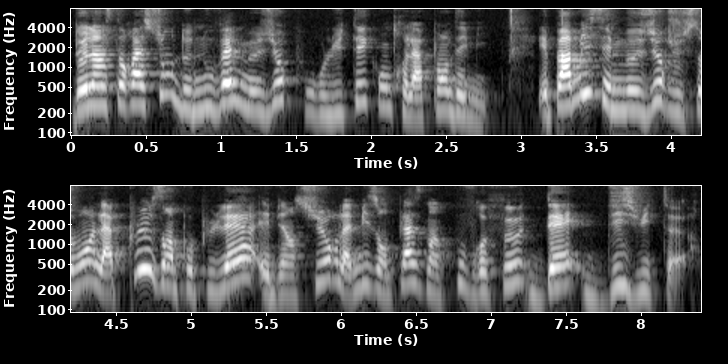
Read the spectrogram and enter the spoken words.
de l'instauration de nouvelles mesures pour lutter contre la pandémie. Et parmi ces mesures, justement, la plus impopulaire est bien sûr la mise en place d'un couvre-feu dès 18 heures.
